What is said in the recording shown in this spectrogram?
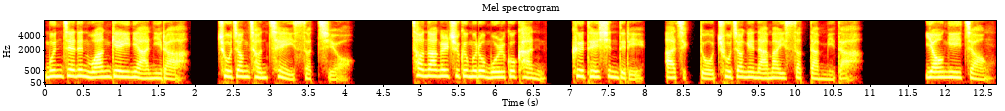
문제는 왕 개인이 아니라 조정 전체에 있었지요. 선왕을 죽음으로 몰고 간 그 대신들이 아직도 조정에 남아 있었답니다. 영의정,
